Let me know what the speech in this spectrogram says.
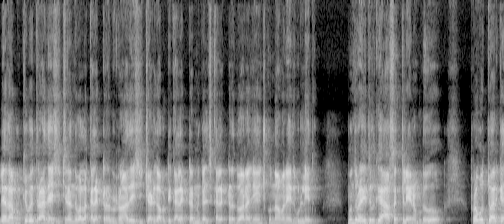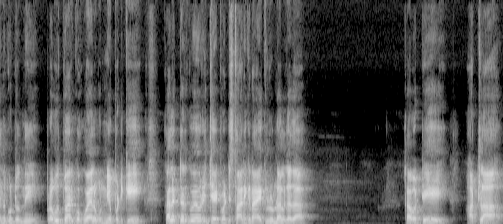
లేదా ముఖ్యమంత్రి ఆదేశించినందువల్ల కలెక్టర్ను ఆదేశించాడు కాబట్టి కలెక్టర్ను కలిసి కలెక్టర్ ద్వారా చేయించుకుందాం అనేది కూడా లేదు. ముందు రైతులకే ఆసక్తి లేనప్పుడు ప్రభుత్వానికి ఎందుకు ఉంటుంది? ప్రభుత్వానికి ఒకవేళ ఉన్నప్పటికీ కలెక్టర్కు వివరించేటువంటి స్థానిక నాయకులు ఉండాలి కదా. కాబట్టి అట్లా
